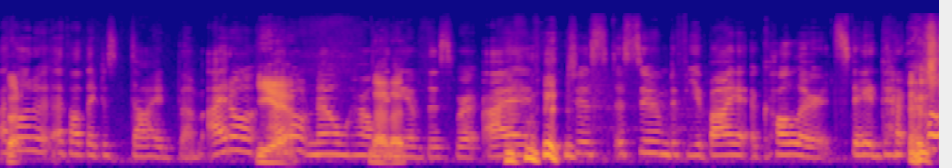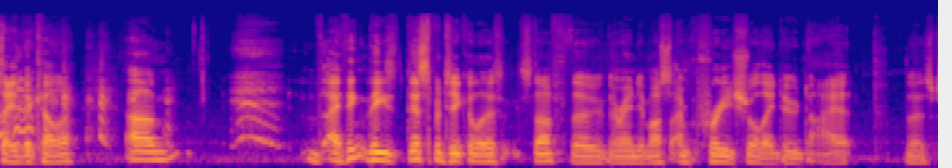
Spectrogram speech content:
I But- thought it, I thought they just dyed them. I don't. I don't know how No, many that- of this work. I just assumed if you buy it a color, it stayed that. it stayed the color. Um, I think these this particular stuff, the the reindeer moss, I'm pretty sure they do dye it those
